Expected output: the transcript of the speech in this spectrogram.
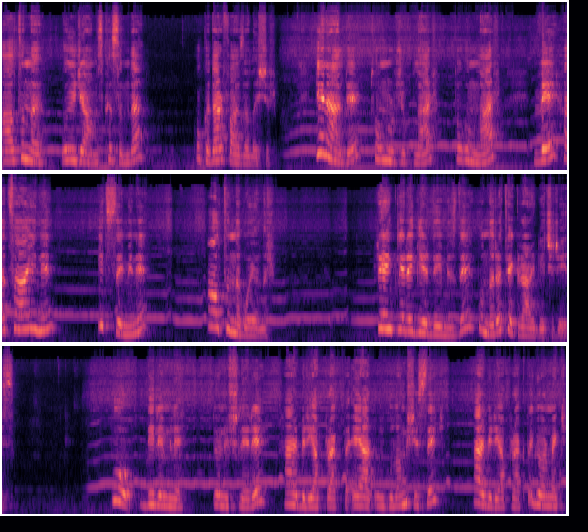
altınla boyayacağımız kısımda o kadar fazlalaşır. Genelde tomurcuklar, tohumlar ve hatayinin iç zemini altınla boyanır. Renklere girdiğimizde bunlara tekrar geçeceğiz. Bu dilimli dönüşleri her bir yaprakta eğer uygulamış isek her bir yaprakta görmek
